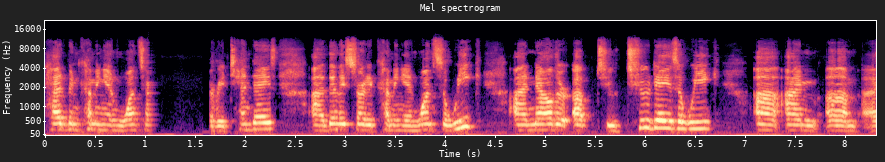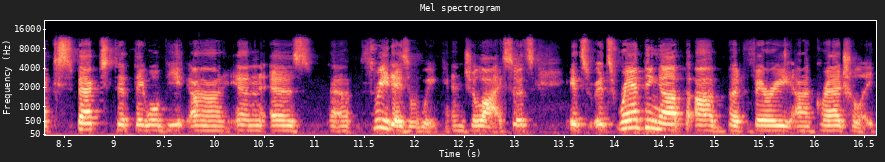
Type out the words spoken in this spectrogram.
had been coming in once every 10 days. Uh, then they started coming in once a week. Uh, now they're up to two days a week. Uh, I'm um, expect that they will be uh, in as uh, three days a week in July. So it's it's it's ramping up, uh, but very gradually.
